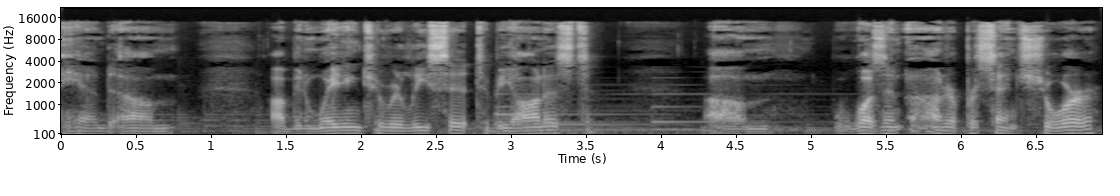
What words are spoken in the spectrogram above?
And um, I've been waiting to release it, to be honest. Um, wasn't 100% sure.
